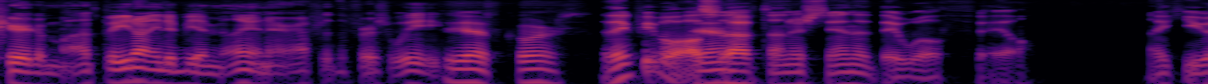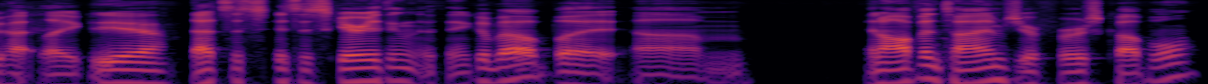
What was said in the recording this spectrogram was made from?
period of months. But you don't need to be a millionaire after the first week. yeah of course I think people also Yeah. have to understand that they will fail. Like you had like yeah that's a, s- it's a scary thing to think about, but um, and oftentimes your first couple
